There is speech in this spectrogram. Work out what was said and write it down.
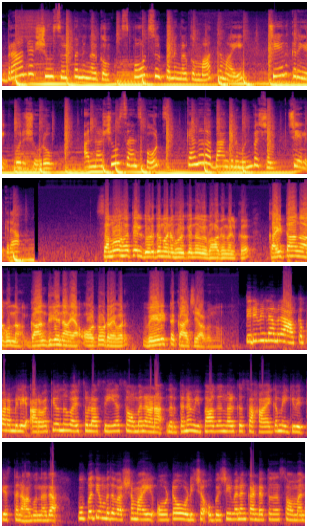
ബ്രാൻഡഡ് ഷൂസ് ഉൽപ്പന്നങ്ങൾക്കും സ്പോർട്സ് ഉൽപ്പന്നങ്ങൾക്കും മാത്രമായി ചേലക്കരയിൽ ഒരു showroom Anna shoes and sports Canara ബാങ്കിന് മുൻവശം ചേലക്കര. സമൂഹത്തിൽ ദുരിതമനുഭവിക്കുന്ന വിഭാഗങ്ങൾക്ക് കൈത്താങ്ങാകുന്ന ഗാന്ധിയനായ ഓട്ടോ ഡ്രൈവർ വേറിട്ട കാഴ്ചയാകുന്നു. തിരുവില്ലാമല ആക്കപ്പറമ്പിലെ അറുപത്തിയൊന്ന് വയസ്സുള്ള സി എസ് സോമനാണ് നിർത്തന വിഭാഗങ്ങൾക്ക് സഹായകമേക്ക് വ്യത്യസ്തനാകുന്നത്. മുപ്പത്തിയൊമ്പത് വർഷമായി ഓട്ടോ ഓടിച്ച് ഉപജീവനം കണ്ടെത്തുന്ന സോമൻ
